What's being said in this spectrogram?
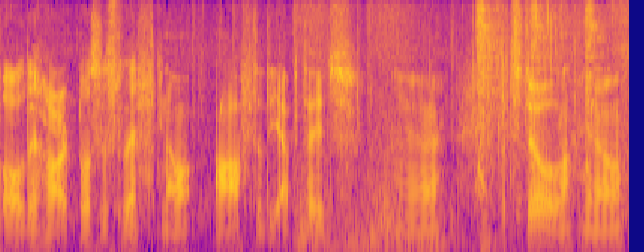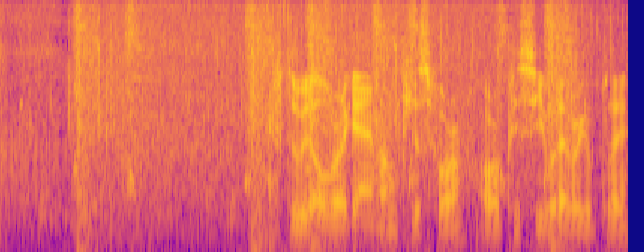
All the hard bosses left now after the update. Yeah, but still, you know, have to do it over again on PS4 or PC, whatever you play.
